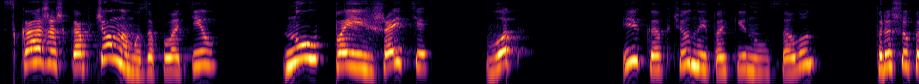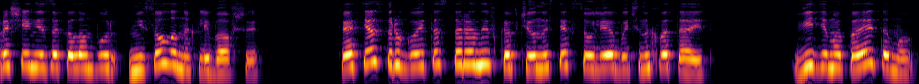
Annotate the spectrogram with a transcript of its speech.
скажешь, копченому заплатил. Ну, поезжайте. Вот, и Копченый покинул салон, прошу прощения за каламбур, не солоно хлебавший. Хотя, с другой-то стороны, в копченостях соли обычно хватает. Видимо, поэтому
